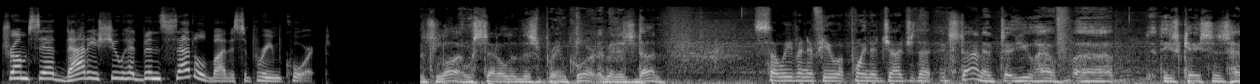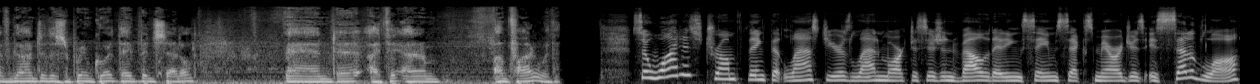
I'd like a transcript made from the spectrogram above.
Trump said that issue had been settled by the Supreme Court. It's law. It was settled in the Supreme Court. I mean, it's done. So even if you appoint a judge that It's done. It, you have uh, these cases have gone to the Supreme Court. They've been settled, and uh, I think I'm I'm fine with it. So, why does Trump think that last year's landmark decision validating same sex marriages is settled law,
